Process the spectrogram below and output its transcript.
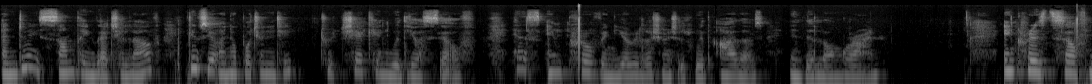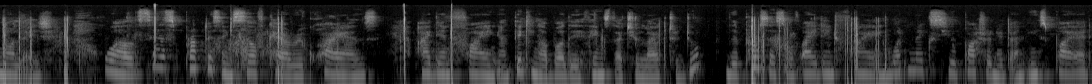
And doing something that you love gives you an opportunity to check in with yourself, hence improving your relationships with others in the long run. Increased self knowledge. Well, since practicing self care requires identifying and thinking about the things that you like to do, the process of identifying what makes you passionate and inspired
